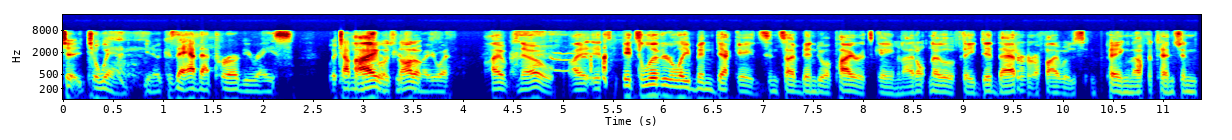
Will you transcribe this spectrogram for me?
to, to win? You know, because they have that pierogi race, which I'm not I sure was not a- familiar with. I no, I it's it's literally been decades since I've been to a Pirates game, and I don't know if they did that or if I was paying enough attention.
